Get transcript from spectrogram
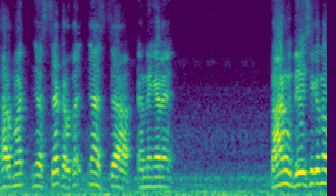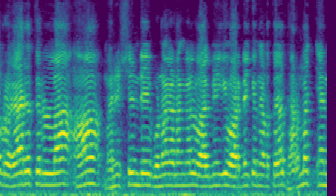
ധർമ്മജ്ഞശ്ച കൃതജ്ഞശ്ച എന്നിങ്ങനെ താൻ ഉദ്ദേശിക്കുന്ന പ്രകാരത്തിലുള്ള ആ മനുഷ്യന്റെ ഗുണഗണങ്ങൾ വാൽമീകി വർണിക്കുന്നിടത്ത് ധർമ്മജ്ഞൻ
